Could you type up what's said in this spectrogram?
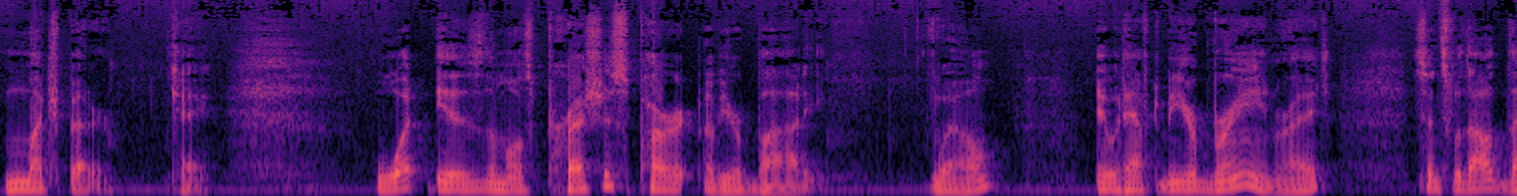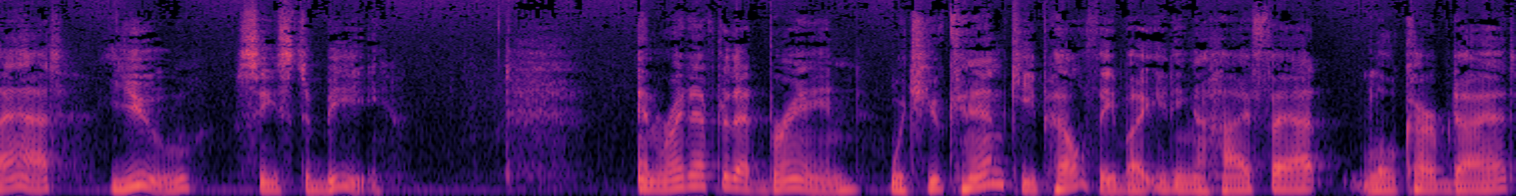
much better. Okay. What is the most precious part of your body? Well, it would have to be your brain, right? Since without that, you cease to be. And right after that brain, which you can keep healthy by eating a high fat, low carb diet,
